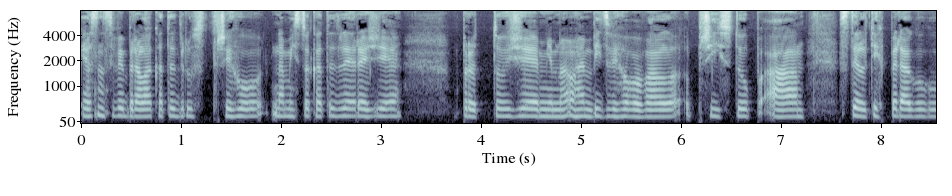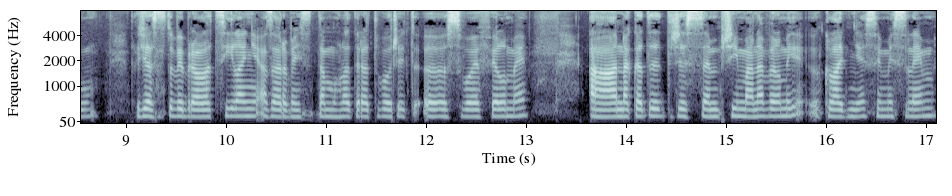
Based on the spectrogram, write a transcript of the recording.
já jsem si vybrala katedru střihu na místo katedry režie, protože mě mnohem víc vyhovoval přístup a styl těch pedagogů. Takže já jsem to vybrala cíleně a zároveň jsem tam mohla teda tvořit uh, svoje filmy. A na katedře jsem přijímána velmi kladně, si myslím,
